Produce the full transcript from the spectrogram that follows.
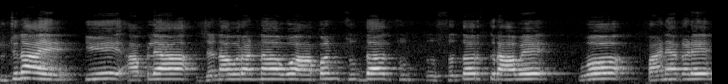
सूचना आहे की आपल्या जनावरांना व आपण सुद्धा सु- सतर्क राहावे व पाण्याकडे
